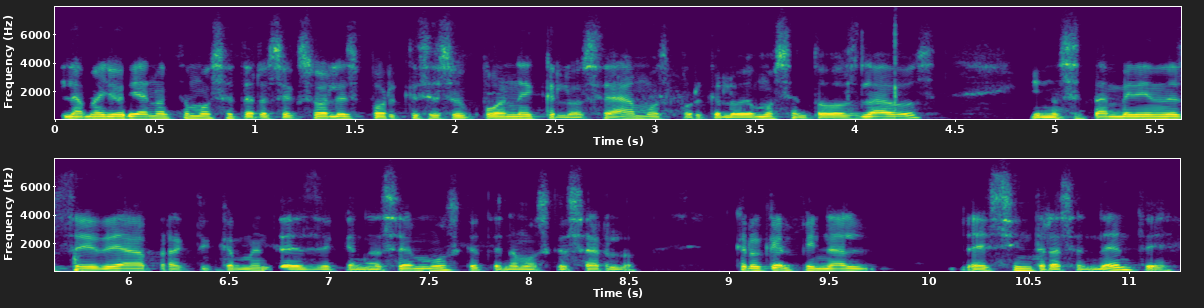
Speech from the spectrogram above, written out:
la mayoría no somos heterosexuales porque se supone que lo seamos, porque lo vemos en todos lados y nos están vendiendo esta idea prácticamente desde que nacemos que tenemos que serlo? Creo que al final es intrascendente.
